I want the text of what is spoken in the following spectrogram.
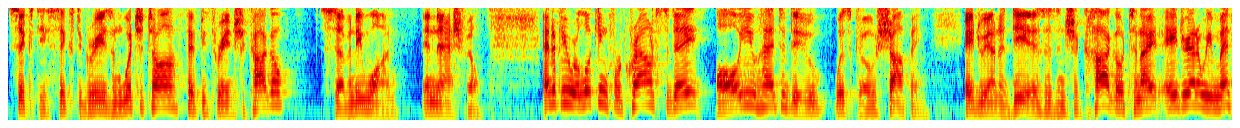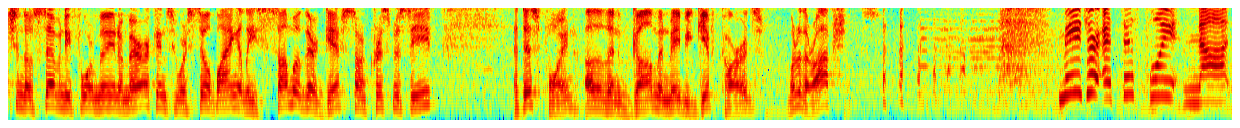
66 degrees in Wichita, 53 in Chicago, 71 in Nashville. And if you were looking for crowds today, all you had to do was go shopping. Adriana Diaz is in Chicago tonight. Adriana, we mentioned those 74 million Americans who are still buying at least some of their gifts on Christmas Eve. At this point, other than gum and maybe gift cards, what are their options? Major, at this point, not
